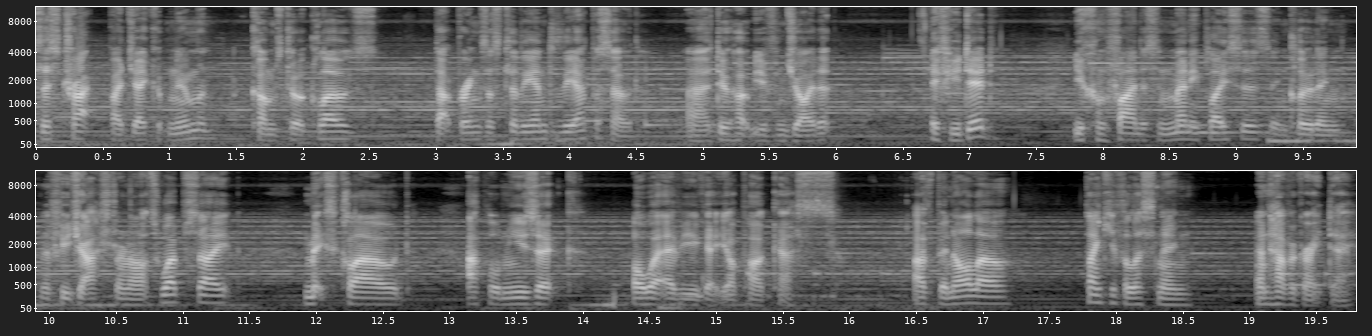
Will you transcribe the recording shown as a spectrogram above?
As this track by Jacob Newman comes to a close, that brings us to the end of the episode. I do hope you've enjoyed it. If you did, you can find us in many places, including the Future Astronauts website, Mixcloud, Apple Music, or wherever you get your podcasts. I've been Olo. Thank you for listening, and have a great day.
